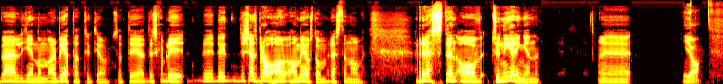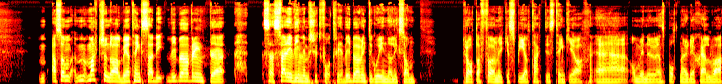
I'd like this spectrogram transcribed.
väl genomarbetat tyckte jag. Så det, det ska bli, det, det, det, känns bra att ha, ha med oss dem resten av, resten av turneringen. Eh. Ja. Alltså matchen då Albin, jag tänker så här, vi behöver inte, så här, Sverige vinner med 22-3, vi behöver inte gå in och liksom prata för mycket speltaktiskt, tänker jag, eh, om vi nu ens bottnar i det själva.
